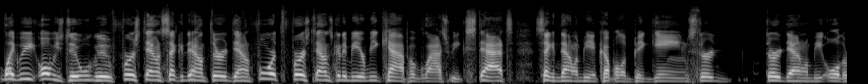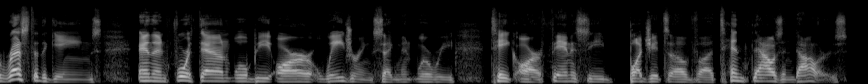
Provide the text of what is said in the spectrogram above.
like we always do. We'll do first down, second down, third down, fourth. First down is going to be a recap of last week's stats. Second down will be a couple of big games. Third Third down will be all the rest of the games. And then fourth down will be our wagering segment where we take our fantasy budgets of uh, $10,000.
